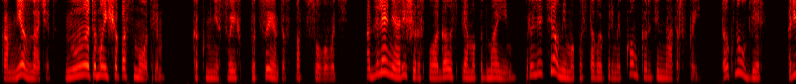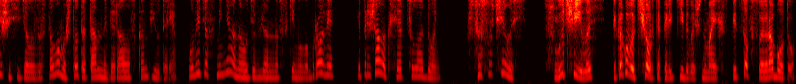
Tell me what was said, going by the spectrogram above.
Ко мне, значит? Ну, это мы еще посмотрим. Как мне своих пациентов подсовывать. Отделение Ариши располагалось прямо под моим. Пролетел мимо постовой прямиком к координаторской. Толкнул дверь. Ариша сидела за столом и что-то там набирала в компьютере. Увидев меня, она удивленно вскинула брови и прижала к сердцу ладонь. «Что случилось?» «Случилось! Ты какого черта перекидываешь на моих спецов свою работу?»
